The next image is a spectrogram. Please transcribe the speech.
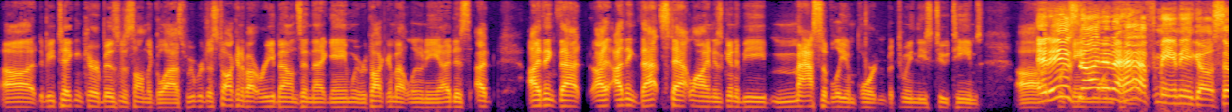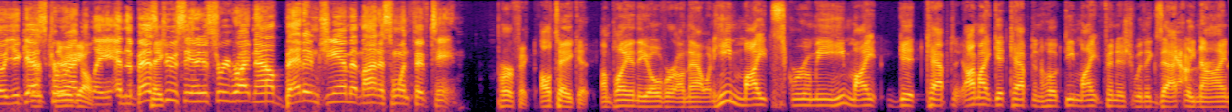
uh, to be taking care of business on the glass. We were just talking about rebounds in that game. We were talking about Looney. I just I I think that I, I think that stat line is going to be massively important between these two teams. Uh, it is nine and a half, mi amigo. So you guessed there, correctly. There you and the best Take, juice in history right now, BetMGM at minus one fifteen. Perfect. I'll take it. I'm playing the over on that one. He might screw me. He might get captain. I might get captain hooked. He might finish with exactly yeah. nine.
